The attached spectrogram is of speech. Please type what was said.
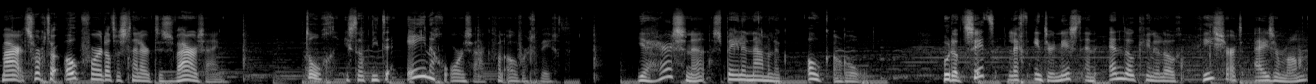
maar het zorgt er ook voor dat we sneller te zwaar zijn. Toch is dat niet de enige oorzaak van overgewicht. Je hersenen spelen namelijk ook een rol. Hoe dat zit, legt internist en endocrinoloog Richard IJzerman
